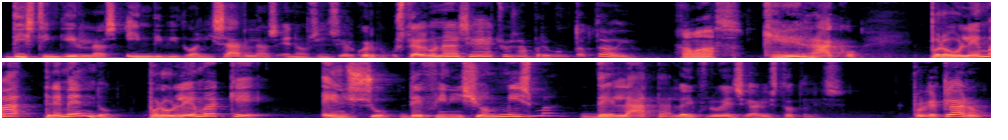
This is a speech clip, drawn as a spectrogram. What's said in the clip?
distinguirlas, individualizarlas en ausencia del cuerpo. ¿Usted alguna vez se ha hecho esa pregunta, Octavio? Jamás. ¡Qué raco! Problema tremendo, problema que en su definición misma delata la influencia de Aristóteles. Porque claro,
